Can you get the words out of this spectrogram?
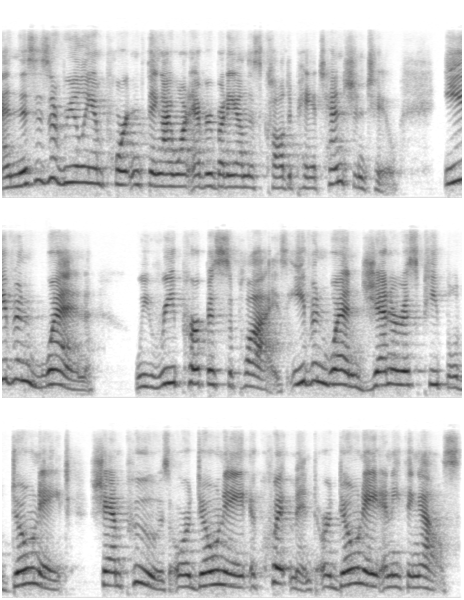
And this is a really important thing I want everybody on this call to pay attention to. Even when we repurpose supplies, even when generous people donate shampoos or donate equipment or donate anything else.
